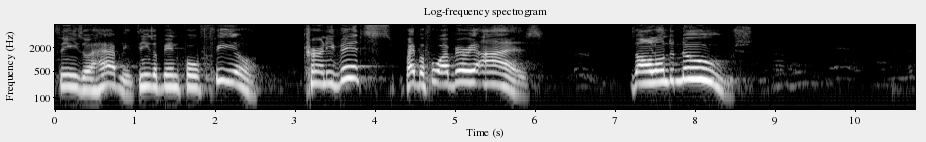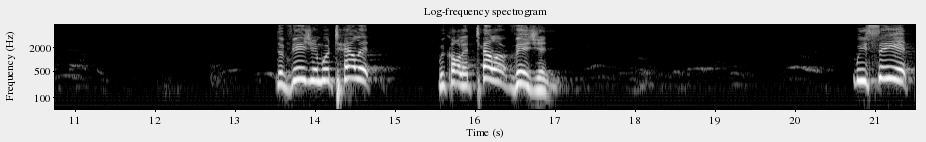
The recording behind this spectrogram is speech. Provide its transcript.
Things are happening, things are being fulfilled. Current events right before our very eyes. It's all on the news. The vision will tell it. We call it television. We see it.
